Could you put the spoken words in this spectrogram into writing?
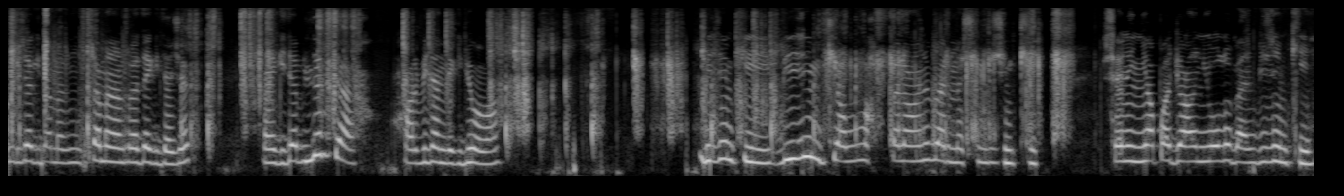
Oradan bize gidemez. Muhtemelen Red'e gidecek. Yani gidebilir de harbiden de gidiyor lan. Bizimki, bizimki Allah belanı vermesin bizimki. Senin yapacağın yolu ben bizimki.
